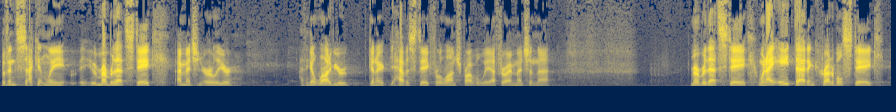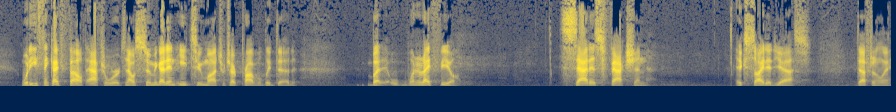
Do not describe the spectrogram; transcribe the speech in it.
But then, secondly, remember that steak I mentioned earlier? I think a lot of you are going to have a steak for lunch probably after I mentioned that. Remember that steak? When I ate that incredible steak, what do you think I felt afterwards? Now, assuming I didn't eat too much, which I probably did, but what did I feel? Satisfaction. Excited, yes, definitely.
